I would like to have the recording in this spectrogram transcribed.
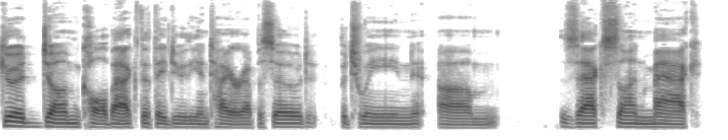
good dumb callback that they do the entire episode between um Zach's son Mac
